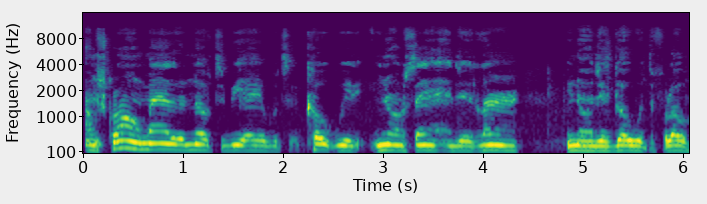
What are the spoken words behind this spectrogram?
I'm strong minded enough to be able to cope with it. You know what I'm saying? And just learn. You know, and just go with the flow.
